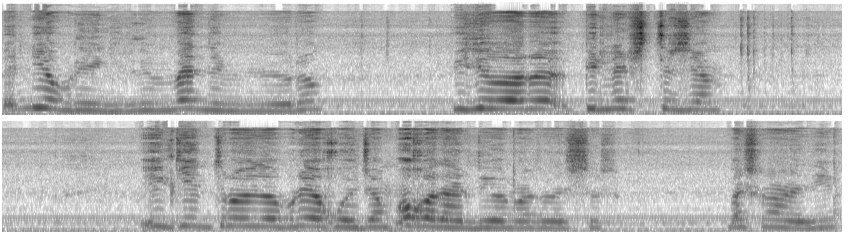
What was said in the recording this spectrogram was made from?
Ben niye buraya girdim ben de bilmiyorum. Videoları birleştireceğim. İlk introyu da buraya koyacağım. O kadar diyorum arkadaşlar. Başka ne diyeyim?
